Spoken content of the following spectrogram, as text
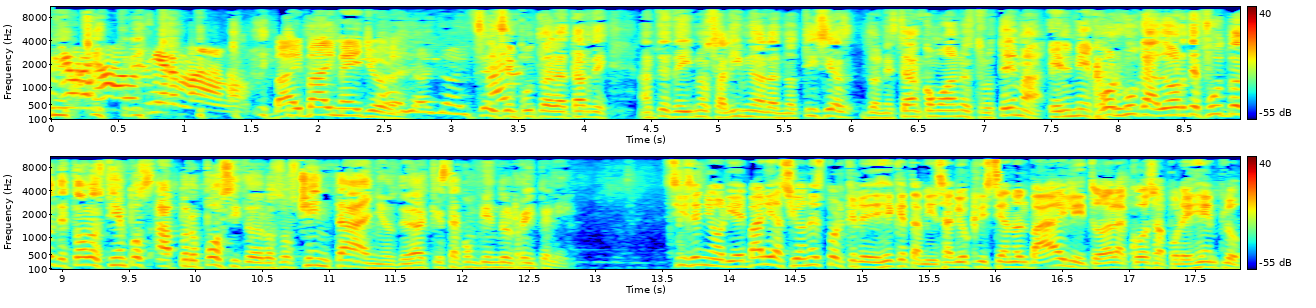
in your house, mi hermano. Bye, bye, Major. Seis en punto de la tarde. Antes de irnos al himno a las noticias, donde Esteban, ¿cómo va nuestro tema? El mejor jugador de fútbol de todos los tiempos a propósito de los 80 años de edad que está cumpliendo el Rey Pelé. Sí, señor, y hay variaciones porque le dije que también salió Cristiano el baile y toda la cosa. Por ejemplo,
